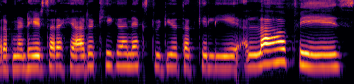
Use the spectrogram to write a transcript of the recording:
और अपना ढेर सारा ख्याल रखिएगा नेक्स्ट वीडियो तक के लिए। अल्लाह हाफिज़।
